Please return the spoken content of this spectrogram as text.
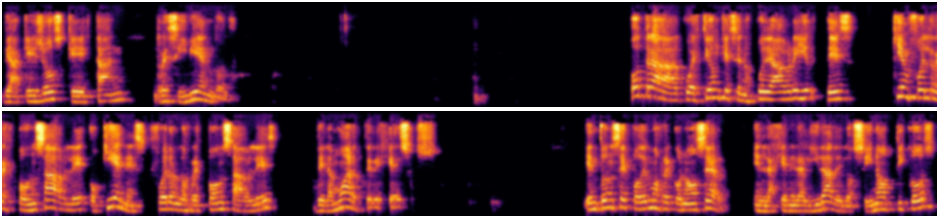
de aquellos que están recibiéndola. Otra cuestión que se nos puede abrir es quién fue el responsable o quiénes fueron los responsables de la muerte de Jesús. Y entonces podemos reconocer en la generalidad de los sinópticos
